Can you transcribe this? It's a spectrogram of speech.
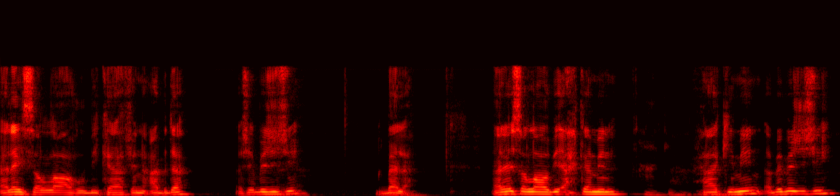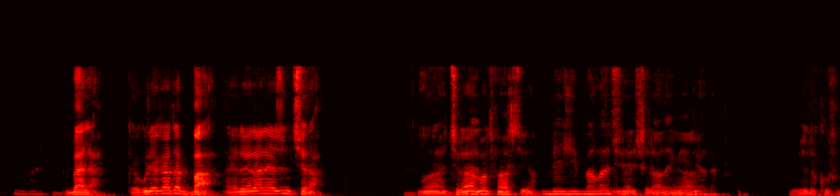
أليس الله بكاف عبده؟ إيش بيجي شيء بلى أليس الله بأحكم الحاكمين؟ أبي بيجي شيء بلى كقول لك هذا با. إلى الآن يجن شرا شرا لغة فارسية بيجي بلا شرا هذا كفر.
